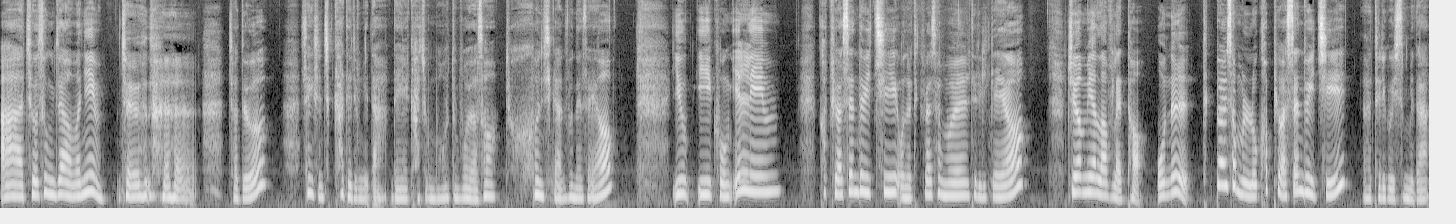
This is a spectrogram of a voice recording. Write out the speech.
아, 조송자 어머님, 저, 저도 생신 축하드립니다. 내일 가족 모두 모여서 좋은 시간 보내세요. 6201님, 커피와 샌드위치 오늘 특별 선물 드릴게요. 주현미의 러브레터. 오늘 특별 선물로 커피와 샌드위치 아, 드리고 있습니다.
